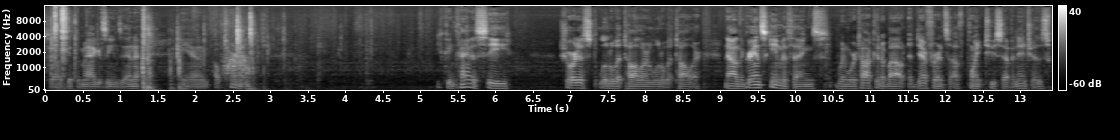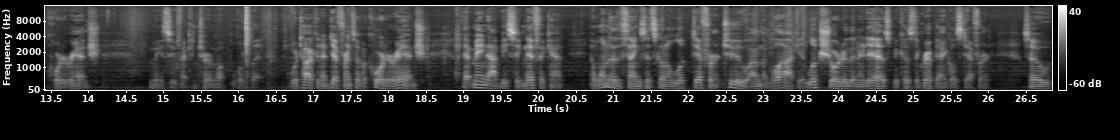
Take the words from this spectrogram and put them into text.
So I'll get the magazines in it and I'll turn them. You can kind of see shortest, a little bit taller, a little bit taller. Now in the grand scheme of things, when we're talking about a difference of 0.27 inches, quarter inch, let me see if I can turn them up a little bit. We're talking a difference of a quarter inch. That may not be significant, and one of the things that's going to look different too on the Glock, it looks shorter than it is because the grip angle is different. So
